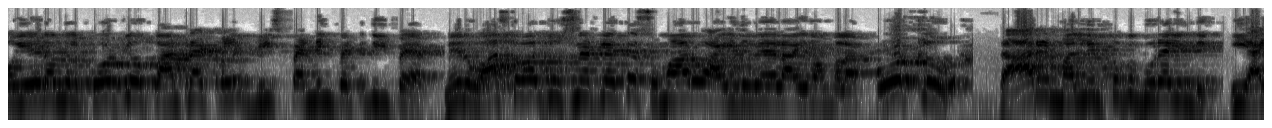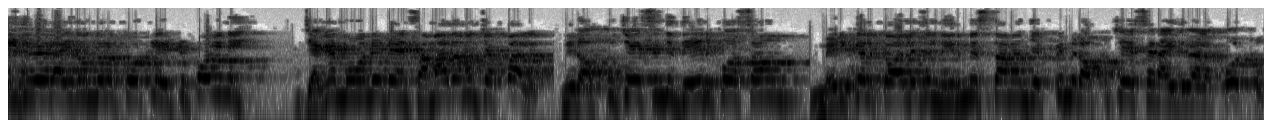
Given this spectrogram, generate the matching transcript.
ఒక ఏడు వందల కోట్లు కాంట్రాక్టర్లు బిల్స్ పెండింగ్ పెట్టి దిగిపోయారు. మీరు వాస్తవాలు చూసినట్లయితే సుమారు ఐదు వేల ఐదు వందల కోట్లు దారి మళ్ళింపుకు గురైంది. ఈ ఐదు వేల ఐదు వందల కోట్లు ఎట్టిపోయినాయి? జగన్మోహన్ రెడ్డి ఆయన సమాధానం చెప్పాలి. మీరు అప్పు చేసింది దేనికోసం? మెడికల్ కాలేజీలు నిర్మిస్తానని చెప్పి మీరు అప్పు చేశారు ఐదు వేల కోట్లు.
